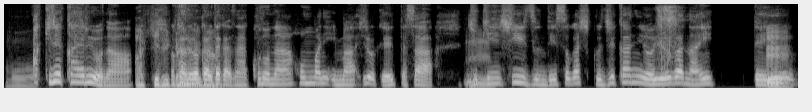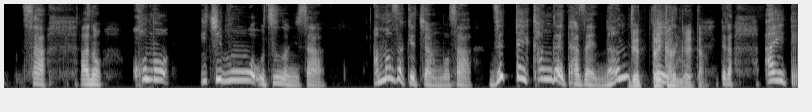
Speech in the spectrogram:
もう、呆れ返るよな。呆れわかるわかる。だかからな、このな、ほんまに今、ひろきが言ったさ、うん受験シーズンで忙しく時間に余裕がないっていううさ、あの、この一文を打つのにさ、甘酒ちゃんもさ、絶対考えたはずやねんなん絶対考えた。相手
